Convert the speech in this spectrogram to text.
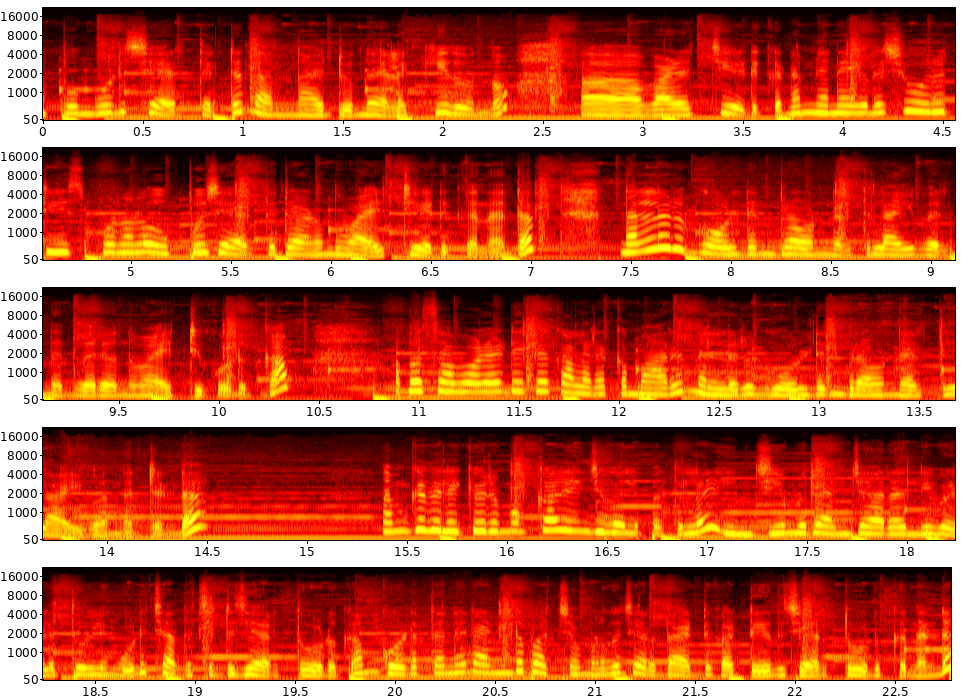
ഉപ്പും കൂടി ചേർത്തിട്ട് നന്നായിട്ടൊന്ന് ഇളക്കി ഇതൊന്ന് വഴറ്റിയെടുക്കണം. ഞാൻ ഏകദേശം ഒരു ടീസ്പൂണോളം ഉപ്പ് ചേർത്തിട്ടാണ് ഒന്ന് വഴറ്റിയെടുക്കുന്നത്. നല്ലൊരു ഗോൾഡൻ ബ്രൗൺ നിറത്തിലായി വരുന്നത് വരെ ഒന്ന് വഴറ്റി കൊടുക്കാം. അപ്പോൾ സവോളയുടെയൊക്കെ കളറൊക്കെ മാറി നല്ലൊരു ഗോൾഡൻ ബ്രൗൺ നിറത്തിലായി വന്നിട്ടുണ്ട്. നമുക്കിതിലേക്ക് ഒരു മുക്കാൽ ഇഞ്ച് വലുപ്പത്തിൽ ഇഞ്ചിയും ഒരു അഞ്ചാറ് അല്ലി വെളുത്തുള്ളിയും കൂടി ചതച്ചിട്ട് ചേർത്ത് കൊടുക്കാം. കൂടെ തന്നെ രണ്ട് പച്ചമുളക് ചെറുതായിട്ട് കട്ട് ചെയ്ത് ചേർത്ത് കൊടുക്കുന്നുണ്ട്.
